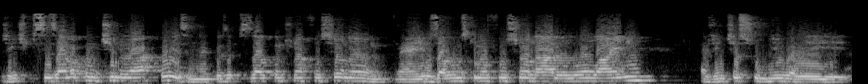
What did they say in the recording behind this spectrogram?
a gente precisava continuar a coisa, né? A coisa precisava continuar funcionando, né? E os alunos que não funcionaram no online, a gente assumiu aí,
